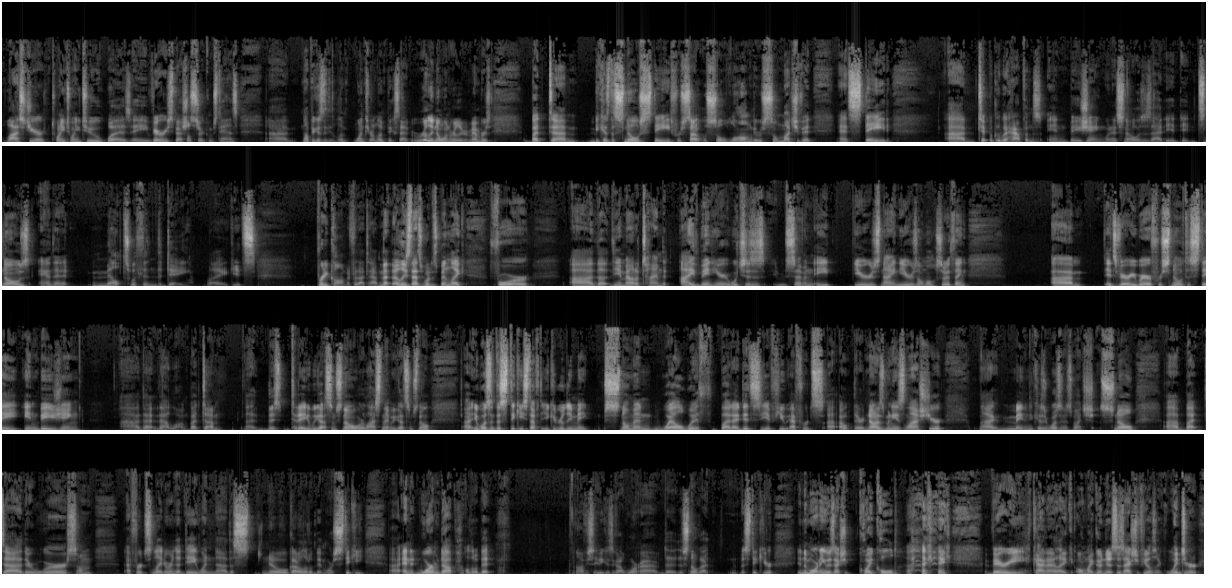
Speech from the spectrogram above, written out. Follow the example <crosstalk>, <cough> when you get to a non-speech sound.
last year, 2022, was a very special circumstance. Uh, not because of the Olymp- Winter Olympics that really no one really remembers, but um, because the snow stayed for so, so long, there was so much of it, and it stayed. Uh, typically, what happens in Beijing when it snows is that it, it snows and then it melts within the day. Like it's pretty common for that to happen. That, at least that's what it's been like for uh, the the amount of time that I've been here, which is seven, eight years, nine years almost, sort of thing. Um, it's very rare for snow to stay in Beijing uh, that that long. But um, uh, this today we got some snow, or last night we got some snow. Uh, it wasn't the sticky stuff that you could really make snowmen well with, but I did see a few efforts uh, out there. Not as many as last year, uh, mainly because there wasn't as much snow, uh, but uh, there were some efforts later in the day when uh, the snow got a little bit more sticky and it warmed up a little bit. Obviously, because it got war- the the snow got stickier. In the morning, it was actually quite cold. <laughs> Very kind of like, oh my goodness, this actually feels like winter.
